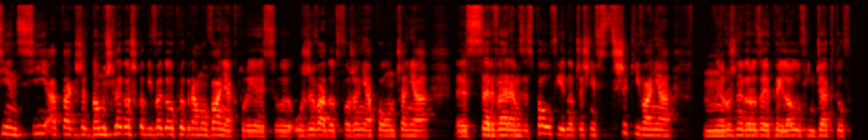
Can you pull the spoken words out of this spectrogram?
CNC, a także domyślnego szkodliwego oprogramowania, które jest, y, używa do tworzenia połączenia y, z serwerem zespołów i jednocześnie wstrzykiwania różnego rodzaju payloadów, injectów,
